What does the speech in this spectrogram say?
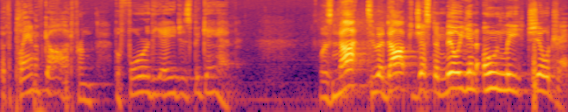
But the plan of God from before the ages began was not to adopt just a million only children,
